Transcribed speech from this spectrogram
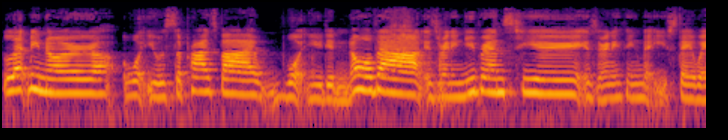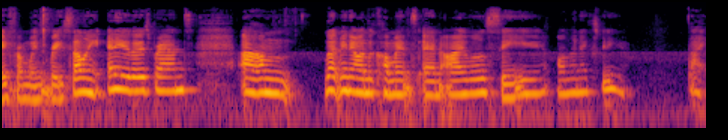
Let me know what you were surprised by, what you didn't know about. Is there any new brands to you? Is there anything that you stay away from when reselling any of those brands? Um, let me know in the comments and I will see you on the next video. Bye.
